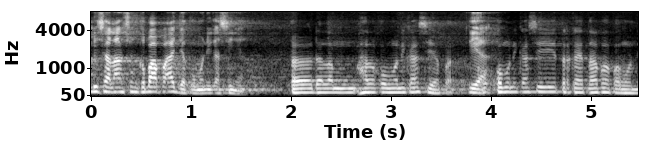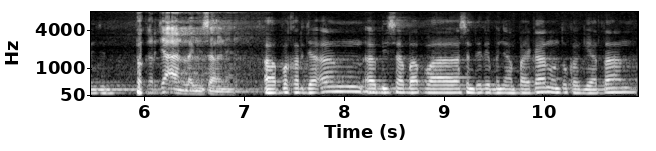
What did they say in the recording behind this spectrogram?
bisa langsung ke Bapak aja komunikasinya? Uh, dalam hal komunikasi ya Pak? Iya. Komunikasi terkait apa Pak mohon izin? Pekerjaan lah misalnya. Uh, pekerjaan uh, bisa Bapak sendiri menyampaikan untuk kegiatan,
